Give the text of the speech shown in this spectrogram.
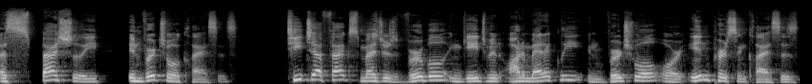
especially in virtual classes. TeachFX measures verbal engagement automatically in virtual or in person classes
